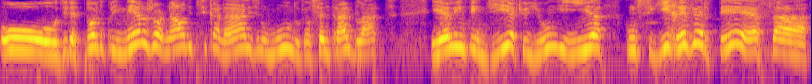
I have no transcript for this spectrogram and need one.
o diretor do primeiro jornal de psicanálise no mundo, que é o Centralblatt. E ele entendia que o Jung ia conseguir reverter essa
